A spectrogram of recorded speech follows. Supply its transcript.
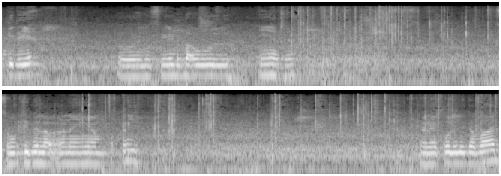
આપી દઈએ. તો એનું ફીડ બાઉલ અહીંયા છે. સૌથી પહેલાં આને અહીંયા પકડી. અને ખોલી લીધા બાદ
